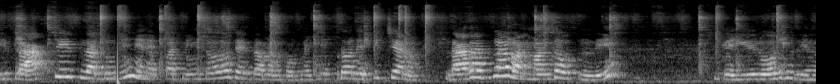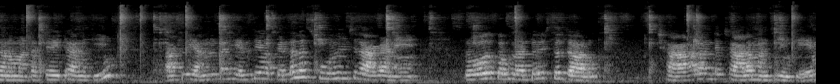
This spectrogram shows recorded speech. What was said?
ఈ ఫ్లాక్ సీడ్స్ లడ్డూని నేను ఎప్పటి నుంచో చేద్దాం అనుకుంటున్నాను ఎప్పుడో తెప్పించాను. దాదాపుగా వన్ మంత్ అవుతుంది. ఇంకా ఈ రోజు కుదిరిందనమాట చేయటానికి. అసలు ఎంత హెల్తీగా పిల్లల స్కూల్ నుంచి రాగానే రోజుకు ఒక లడ్డు ఇస్తే చాలు. చాలా అంటే చాలా మంచిది ఇంకేం.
